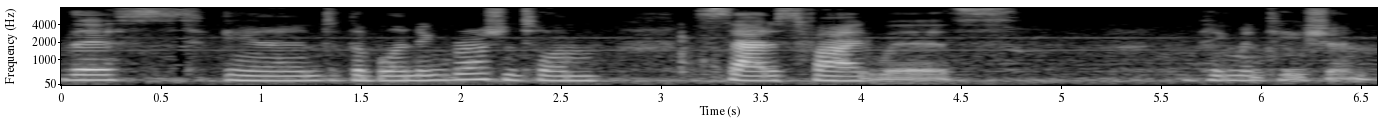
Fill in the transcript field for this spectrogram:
this and the blending brush until I'm satisfied with pigmentation.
